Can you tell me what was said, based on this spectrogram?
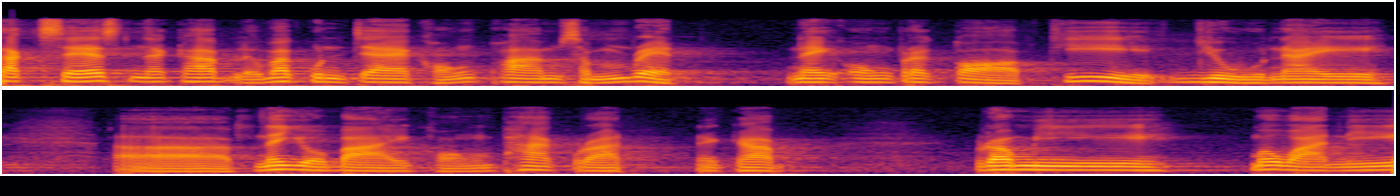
Success นะครับหรือว่ากุญแจของความสำเร็จในองค์ประกอบที่อยู่ในนโยบายของภาครัฐนะครับ เรามี เมื่อวานนี้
